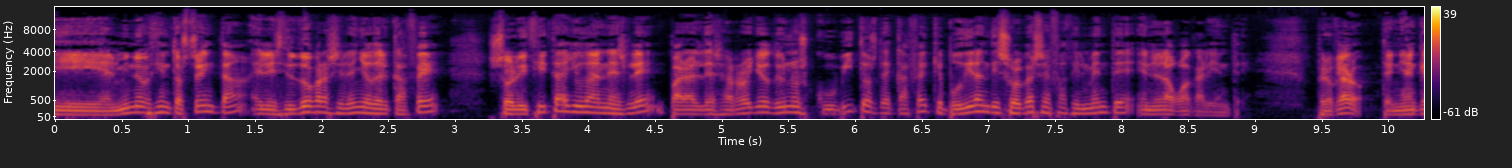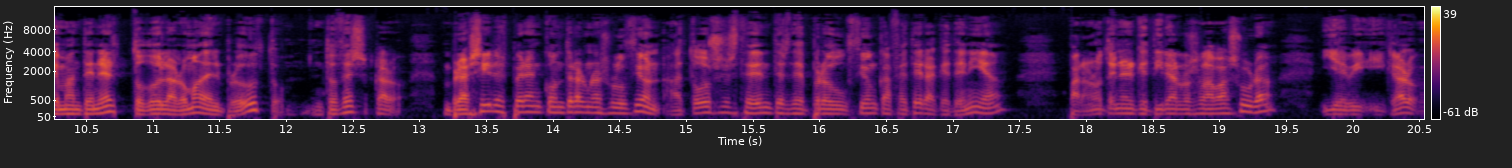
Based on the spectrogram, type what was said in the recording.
y en 1930, el Instituto Brasileño del Café solicita ayuda a Nestlé para el desarrollo de unos cubitos de café que pudieran disolverse fácilmente en el agua caliente. Pero claro, tenían que mantener todo el aroma del producto. Entonces, claro, Brasil espera encontrar una solución a todos los excedentes de producción cafetera que tenía para no tener que tirarlos a la basura y, y claro,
